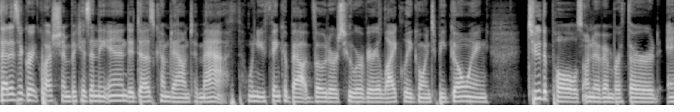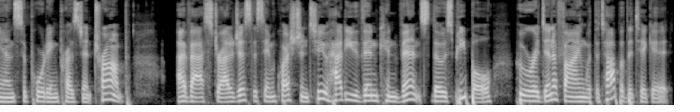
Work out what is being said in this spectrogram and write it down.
That is a great question because, in the end, it does come down to math. When you think about voters who are very likely going to be going to the polls on November 3rd and supporting President Trump, I've asked strategists the same question too. How do you then convince those people who are identifying with the top of the ticket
